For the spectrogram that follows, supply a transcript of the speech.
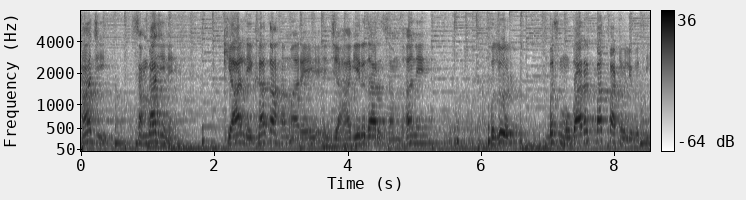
हाँ जी संभाजी ने। क्या लिखा था हमारे जहागीरदार संभा ने? हुजूर बस मुबारकबाद पाठवली होती।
